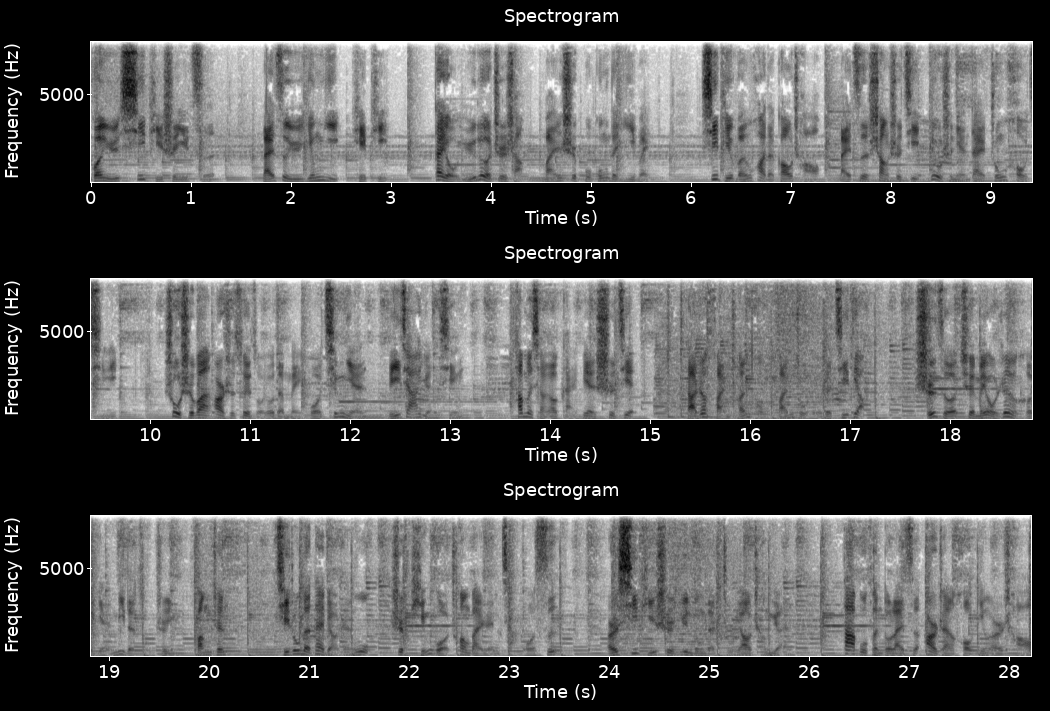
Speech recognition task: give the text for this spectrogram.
关于嬉皮士一词，来自于英译 hippie，带有娱乐至上、玩世不恭的意味。嬉皮文化的高潮来自上世纪六十年代中后期，数十万二十岁左右的美国青年离家远行，他们想要改变世界，打着反传统、反主流的基调。实则却没有任何严密的组织与方针，其中的代表人物是苹果创办人贾伯斯，而嬉皮士运动的主要成员，大部分都来自二战后婴儿潮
